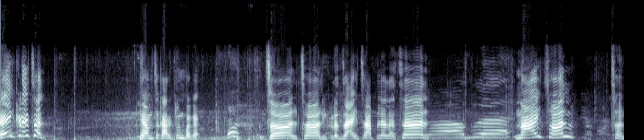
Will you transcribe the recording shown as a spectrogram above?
ए इकडे चल. हे आमचं कार्टून बघा. चल चल इकडे जायचं आपल्याला चल. नाही चल. चल.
